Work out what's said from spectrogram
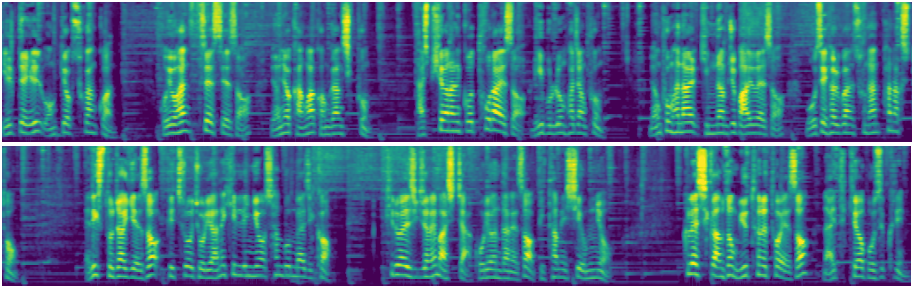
1대1 원격 수강권, 고요한 스트레스에서 면역 강화 건강식품, 다시 피어나는 꽃 토라에서 리블룸 화장품, 명품 한알 김남주 바이오에서 모세혈관 순환 파낙스통 에릭스 도자기에서 빛으로 조리하는 힐링요 3분 매직컵 필요해지기 전에 마시자 고려한단에서 비타민C 음료 클래식 감성 뮤트네토에서 night care 보습크림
